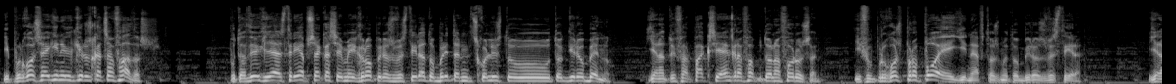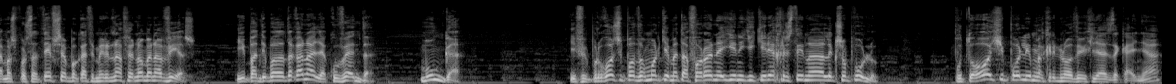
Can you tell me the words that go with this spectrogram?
Υπουργός έγινε και ο κύριος Κατσαφάδος. Που το 2003 ψέκασε με υγρό πυροσβεστήρα τον πρίτανη της σχολής του, τον κύριο Μπένο. Για να του υφαρπάξει έγγραφα που τον αφορούσαν. Υφυπουργός προπό έγινε αυτός με τον πυροσβεστήρα. Για να μας προστατεύσει από καθημερινά φαινόμενα βίας. Είπαν τίποτα τα κανάλια. Κουβέντα. Μούγκα. Υφυπουργός Υποδομών και Μεταφορών έγινε και η κυρία Χριστίνα Αλεξοπούλου. Που το όχι πολύ μακρινό 2019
